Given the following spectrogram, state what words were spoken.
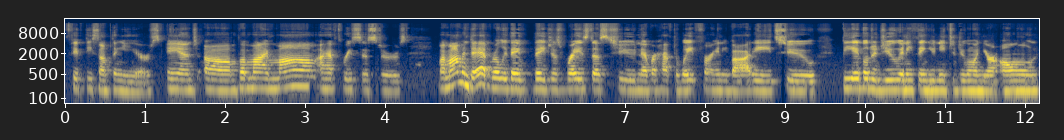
50 something years. And um but my mom i have three sisters my mom and dad really they they just raised us to never have to wait for anybody to be able to do anything you need to do on your own.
